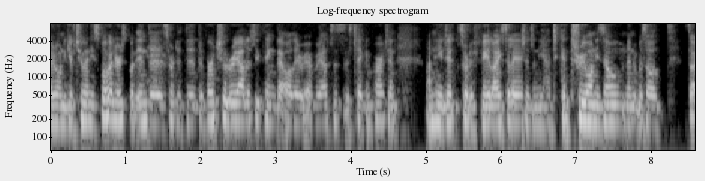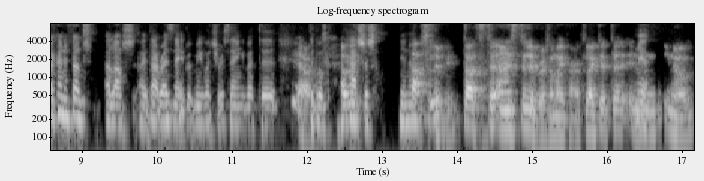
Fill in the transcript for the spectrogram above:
I don't want to give too many spoilers, but in the sort of the, the virtual reality thing that all everybody else is, is taking part in, and he did sort of feel isolated, and he had to get through on his own, and it was all. So I kind of felt a lot that resonated with me what you were saying about the yeah. the book I mean, Hatchet. You know, absolutely. That's the, and it's deliberate on my part. Like at the in yeah. you know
